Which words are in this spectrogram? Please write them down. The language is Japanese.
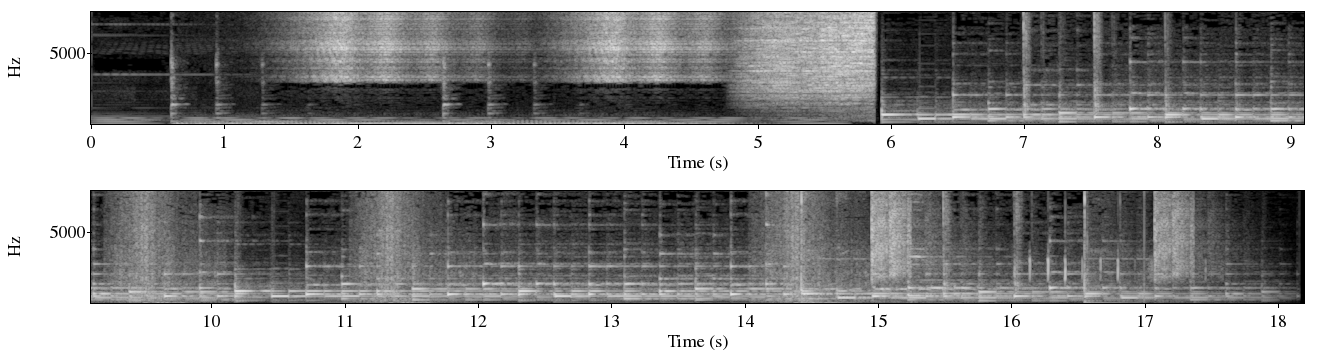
you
